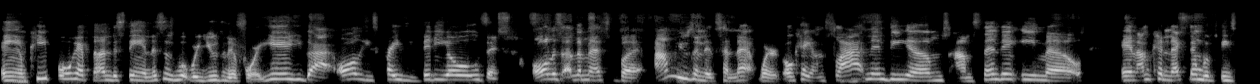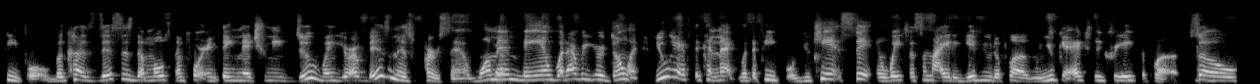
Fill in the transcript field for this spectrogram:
and people have to understand this is what we're using it for. Yeah, you got all these crazy crazy videos and all this other mess, but I'm using it to network. Okay, I'm sliding in DMs, I'm sending emails, and I'm connecting with these people because this is the most important thing that you need to do when you're a business person, woman, man, whatever you're doing. You have to connect with the people. You can't sit and wait for somebody to give you the plug when you can actually create the plug. So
